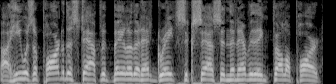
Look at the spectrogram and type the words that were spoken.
Uh, he was a part of the staff at Baylor that had great success, and then everything fell apart.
